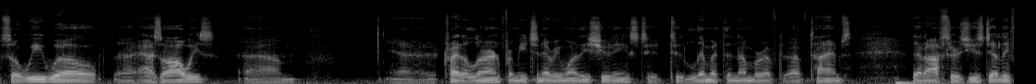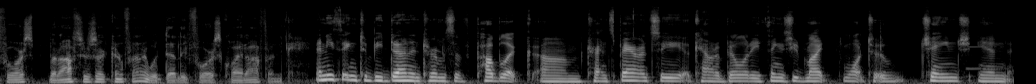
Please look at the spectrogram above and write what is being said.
so we will, uh, as always. Um, uh, try to learn from each and every one of these shootings to, to limit the number of, of times that officers use deadly force, but officers are confronted with deadly force quite often. Anything to be done in terms of public um, transparency, accountability, things you might want to change in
